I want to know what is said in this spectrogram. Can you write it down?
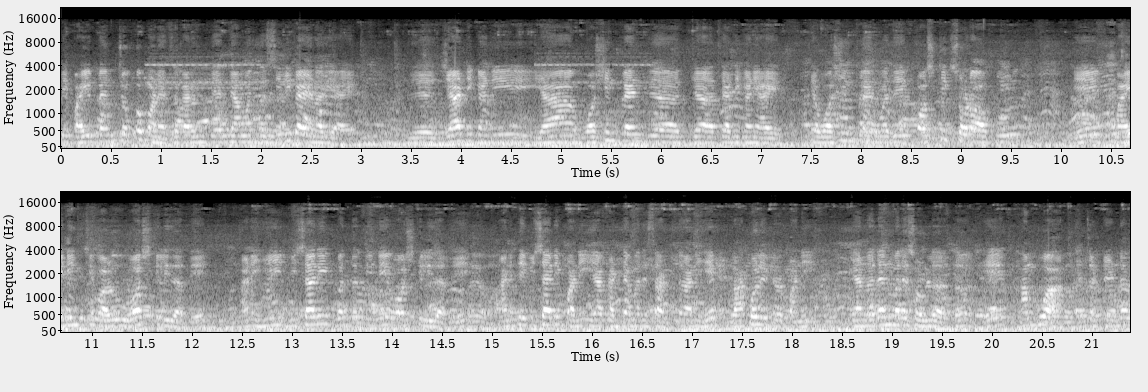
ते पाईपलाईन चोकअप होण्याचं कारण ते त्यामधलं सिलिका येणारी आहे. ज्या ठिकाणी ह्या वॉशिंग प्लॅन्ट ज्या ज्या त्या ठिकाणी आहेत त्या वॉशिंग प्लॅन्टमध्ये कॉस्टिक सोडा वापरून हे मायनिंगची वाळू वॉश केली जाते. आणि ही विषारी पद्धतीने वॉश केली जाते. आणि ते विषारी पाणी या खड्ड्यामध्ये साठतं आणि हे लाखो लिटर पाणी या नद्यांमध्ये सोडलं जातं. हे थांबवा. याचं टेंडर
